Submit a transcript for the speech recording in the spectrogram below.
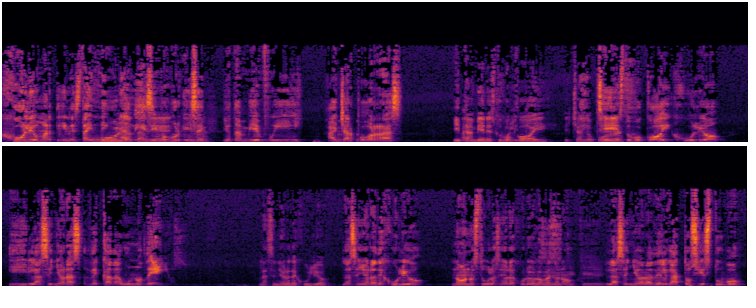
Julio Martín está indignadísimo también, porque dice, yo también fui a echar porras. Y también estuvo Julito. Coy echando porras. Sí, estuvo Coy, Julio y las señoras de cada uno de ellos. La señora de Julio. La señora de Julio, no, no estuvo la señora de Julio, lo abandonó. que- que- La señora del gato sí estuvo.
